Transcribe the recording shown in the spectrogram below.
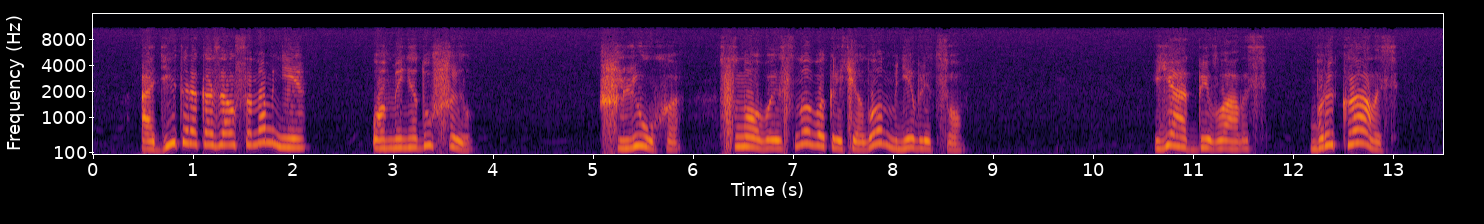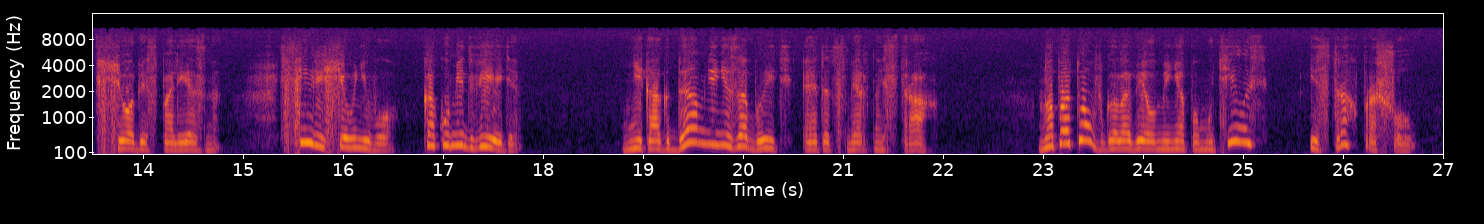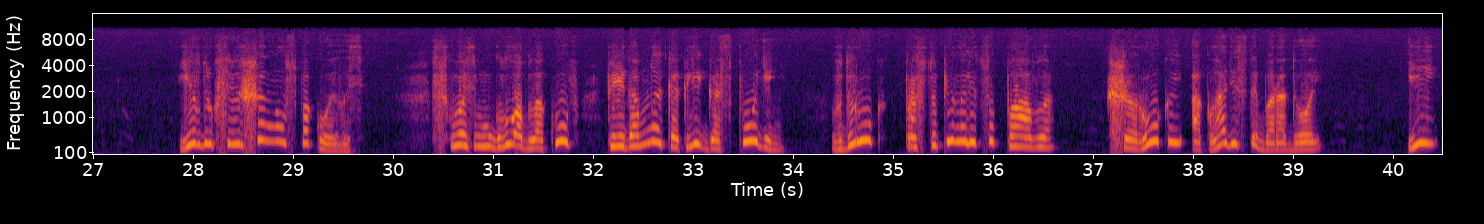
а Дитер оказался на мне. Он меня душил. «Шлюха!» — снова и снова кричал он мне в лицо. Я отбивалась, брыкалась. Все бесполезно. Силище у него, как у медведя. Никогда мне не забыть этот смертный страх. Но потом в голове у меня помутилось, и страх прошел. Я вдруг совершенно успокоилась. Сквозь мглу облаков передо мной, как лик Господень, вдруг проступило лицо Павла широкой окладистой бородой. И,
